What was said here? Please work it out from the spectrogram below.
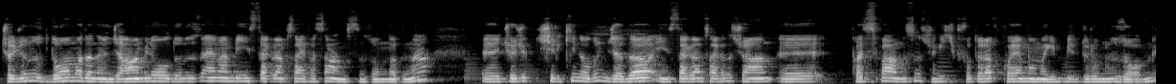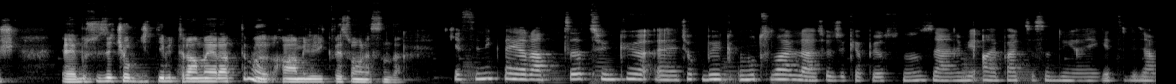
çocuğunuz doğmadan önce hamile olduğunuzda hemen bir Instagram sayfası almışsınız onun adına. E, çocuk çirkin olunca da Instagram sayfanız şu an e, pasif almışsınız çünkü hiçbir fotoğraf koyamama gibi bir durumunuz olmuş. E, bu size çok ciddi bir travma yarattı mı hamilelik ve sonrasında? Kesinlikle yarattı. Çünkü e, çok büyük umutlarla çocuk yapıyorsunuz. Yani bir ay parçası dünyaya getireceğim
